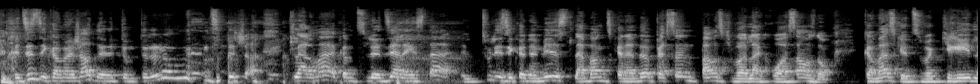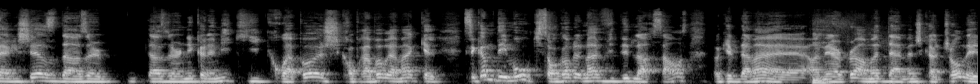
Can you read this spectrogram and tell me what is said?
tu sais, c'est comme un genre de genre, clairement, comme tu l'as dit à l'instant, tous les économistes, la Banque du Canada, personne pense qu'il va y avoir de la croissance. Donc, comment est-ce que tu vas créer de la richesse dans un dans une économie qui croit pas? Je comprends pas vraiment quel. C'est comme des mots qui sont complètement vidés de leur sens. Donc, évidemment, euh, on est un peu en mode damage control, mais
